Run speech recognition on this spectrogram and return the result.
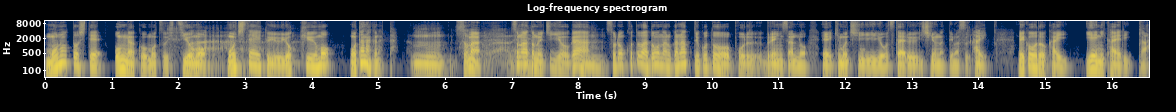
物として音楽を持つ必要も持ちたいという欲求も持たなくなったうん。そまあその後の一行が、うん。そのことはどうなのかなということをポール・ブレインさんの、えー気持ちを伝える一行になっています。はい。レコードを買い家に帰りあ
